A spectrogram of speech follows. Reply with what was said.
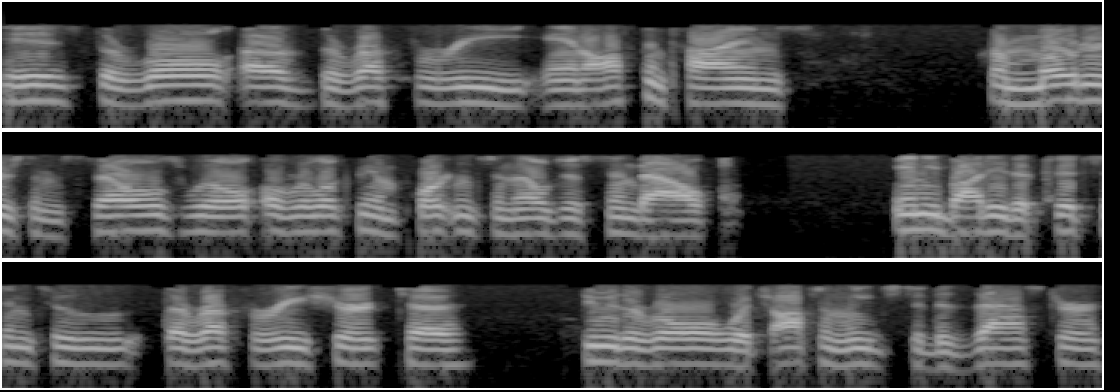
is the role of the referee, and oftentimes promoters themselves will overlook the importance and they'll just send out anybody that fits into the referee shirt to do the role, which often leads to disaster.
